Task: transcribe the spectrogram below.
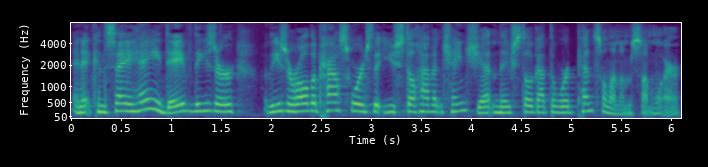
and it can say, "Hey, Dave, these are these are all the passwords that you still haven't changed yet and they've still got the word pencil in them somewhere."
